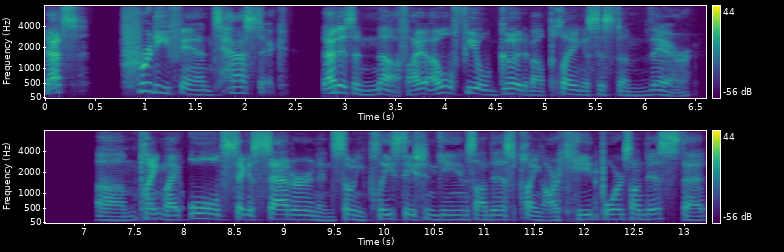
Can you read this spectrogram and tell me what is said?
That's pretty fantastic. That is enough. I, I will feel good about playing a system there. Um, playing my old Sega Saturn and Sony PlayStation games on this, playing arcade boards on this that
